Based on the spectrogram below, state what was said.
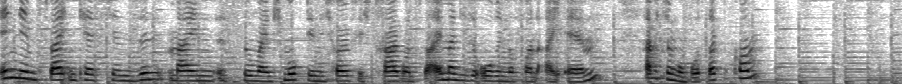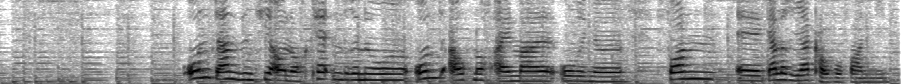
In dem zweiten Kästchen sind mein, ist so mein Schmuck, den ich häufig trage. Und zwar einmal diese Ohrringe von IM. Habe ich zum Geburtstag bekommen. Und dann sind hier auch noch Ketten drin und auch noch einmal Ohrringe von äh, Galeria Kaufhof waren die.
